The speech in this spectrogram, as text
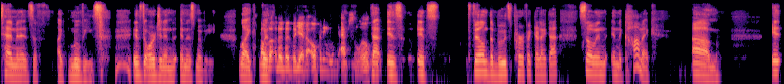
10 minutes of like movies is the origin in in this movie. Like Oh, with the, the, the, the- yeah, the opening, absolutely. that is it's filmed the mood's perfect everything like that so in in the comic um it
